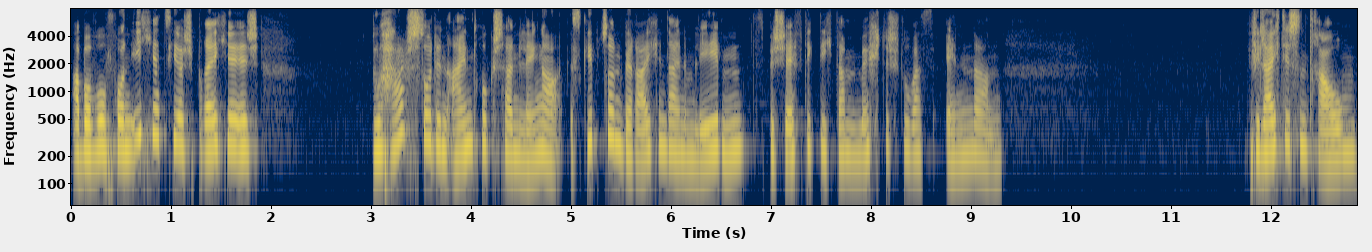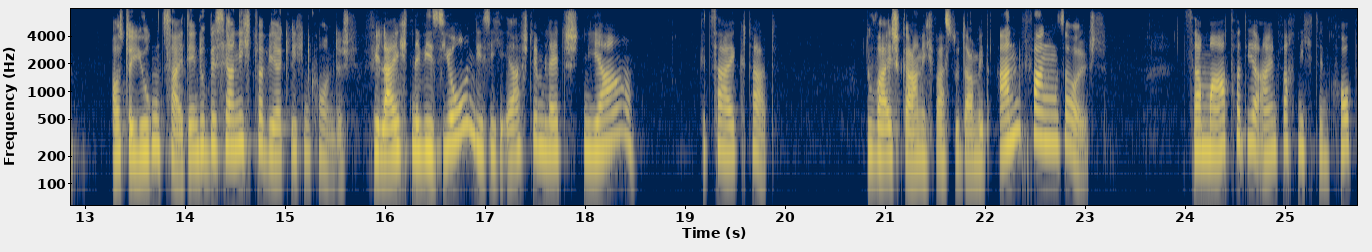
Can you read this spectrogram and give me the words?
Aber wovon ich jetzt hier spreche, ist, Du hast so den Eindruck schon länger, es gibt so einen Bereich in deinem Leben, das beschäftigt dich, da möchtest du was ändern. Vielleicht ist ein Traum aus der Jugendzeit, den du bisher nicht verwirklichen konntest. Vielleicht eine Vision, die sich erst im letzten Jahr gezeigt hat. Du weißt gar nicht, was du damit anfangen sollst. Zermarter dir einfach nicht den Kopf.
